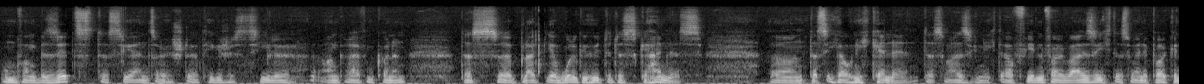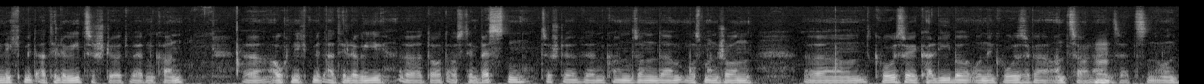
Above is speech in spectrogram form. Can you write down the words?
Umfang besitzt, dass sie ein solches strategisches Ziel angreifen können, das bleibt ihr wohlgehütetes Geheimnis das ich auch nicht kenne. Das weiß ich nicht. Auf jeden Fall weiß ich, dass so eine Brücke nicht mit Artillerie zerstört werden kann, äh, auch nicht mit Artillerie äh, dort aus dem Westen zerstört werden kann, sondern da muss man schon größere Kaliber und eine größere Anzahl hm. einsetzen. Und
